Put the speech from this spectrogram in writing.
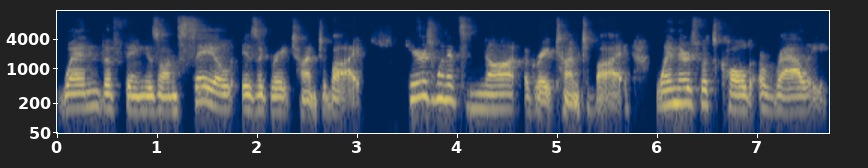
When the thing is on sale, is a great time to buy. Here's when it's not a great time to buy when there's what's called a rally.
